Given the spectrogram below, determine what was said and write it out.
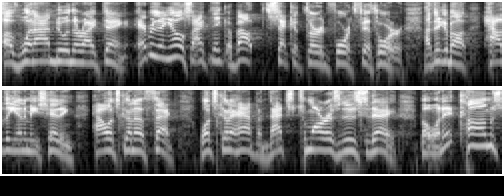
of when I'm doing the right thing. Everything else I think about second, third, fourth, fifth order. I think about how the enemy's hitting, how it's going to affect, what's going to happen. That's tomorrow's news today. But when it comes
